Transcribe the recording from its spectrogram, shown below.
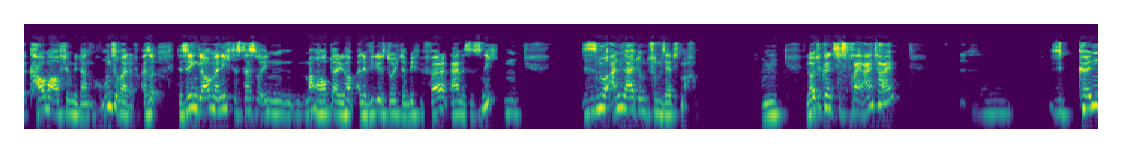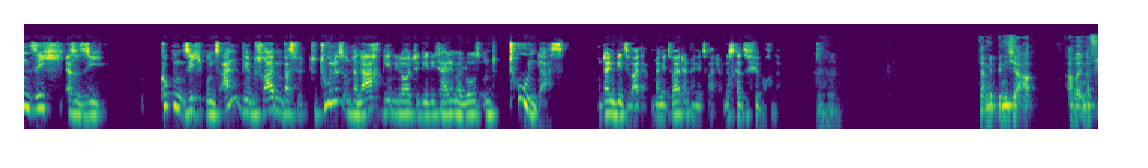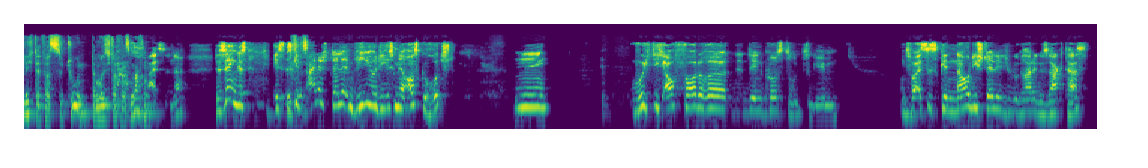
kaum auf dem Gedanken rum und so weiter. Also deswegen glauben wir nicht, dass das so in, machen hoppla die hopp alle Videos durch, dann bin ich befördert. Nein, das ist nicht. Hm, das ist nur Anleitung zum Selbstmachen. Hm, die Leute können sich das frei einteilen. Sie können sich, also sie gucken sich uns an, wir beschreiben, was zu tun ist und danach gehen die Leute, gehen die Teilnehmer los und tun das. Und dann geht's weiter, und dann geht's weiter, und dann geht's weiter. Und das Ganze vier Wochen lang. Mhm. Damit bin ich ja aber in der Pflicht etwas zu tun. Da muss ich doch ja, was machen. Du, ne? Deswegen, das ist, es gibt eine Stelle im Video, die ist mir ausgerutscht, mh, hm, wo ich dich auffordere, den Kurs zurückzugeben. Und zwar ist es genau die Stelle, die du gerade gesagt hast.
